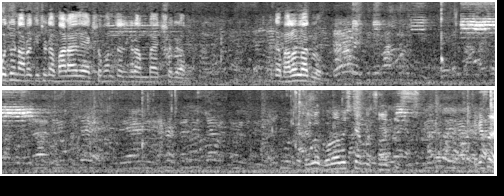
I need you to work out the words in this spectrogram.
ওজন আরও কিছুটা বাড়ায় দেয় একশো পঞ্চাশ গ্রাম বা একশো গ্রাম। এটা ভালো লাগল। এটা হলো গোড়া মিষ্টি আপনার ছয় পিস ঠিক আছে?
